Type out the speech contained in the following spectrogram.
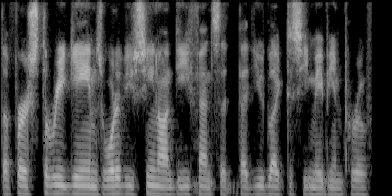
the first three games. What have you seen on defense that, that you'd like to see maybe improve?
